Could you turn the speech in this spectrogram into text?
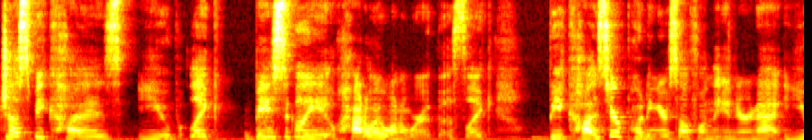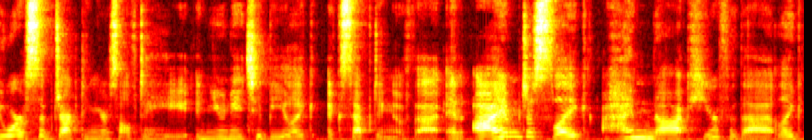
just because you like basically how do i want to word this? Like because you're putting yourself on the internet you are subjecting yourself to hate and you need to be like accepting of that. And i'm just like i'm not here for that. Like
